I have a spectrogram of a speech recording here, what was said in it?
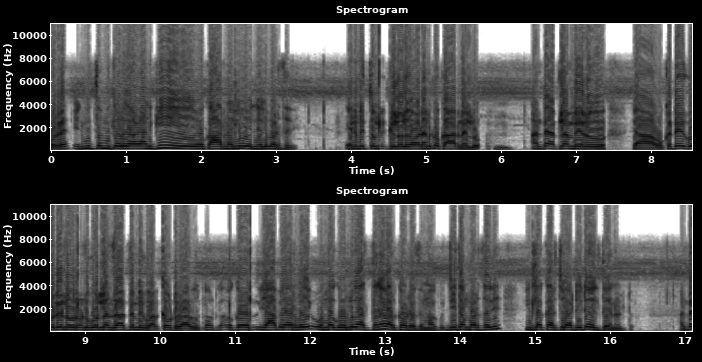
గొర్రె? ఎనిమిది తొమ్మిది కిలోలు కావడానికి ఒక ఆరు నెలలు ఏడు నెలలు పడుతుంది. ఎనిమిది తొమ్మిది కిలోలు కావడానికి ఒక ఆరు నెలలు. అంటే అట్లా మీరు ఒకటే గొర్రెను రెండు గొర్రెలను జాతే మీకు వర్కౌట్ కాదు. ఒక యాభై అరవై వంద గోర్లు కాస్తేనే వర్కౌట్ అవుతుంది మాకు. జీతం పడుతుంది ఇంట్లో ఖర్చులు అటు ఇటు వెళ్తాయి అన్నట్టు. అంటే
